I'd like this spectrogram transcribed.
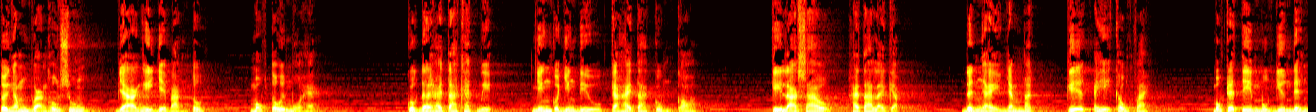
Tôi ngắm hoàng hôn xuống và nghĩ về bạn tôi, một tối mùa hè. Cuộc đời hai ta khác biệt, nhưng có những điều cả hai ta cùng có. Kỳ lạ sao hai ta lại gặp. Đến ngày nhắm mắt, ký ức ấy không phai. Một trái tim muốn dương đến,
